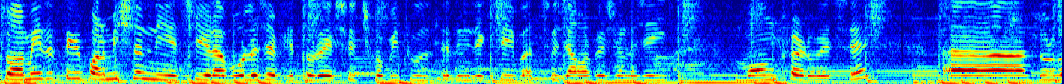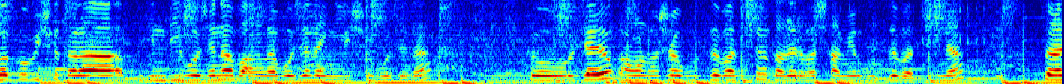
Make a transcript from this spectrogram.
তো আমি এদের থেকে পারমিশন নিয়েছি এরা বলেছে ভেতরে এসে ছবি তুলতে তুমি দেখতেই পাচ্ছ যে আমার পেছনে যেই মংটা রয়েছে। আহ, দুর্ভাগ্যবশ তারা হিন্দি বোঝে না বাংলা বোঝে না ইংলিশও বোঝে না। তো যাই হোক আমার ভাষা বুঝতে পারছি না তাদের ভাষা আমিও বুঝতে পারছি না। তারা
